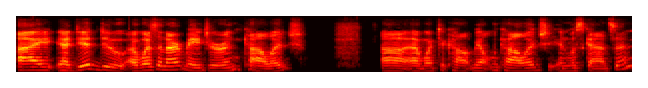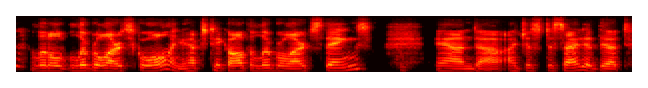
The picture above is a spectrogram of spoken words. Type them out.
I I did do. I was an art major in college. Uh, I went to Col- Milton College in Wisconsin, a little liberal arts school, and you have to take all the liberal arts things. And uh, I just decided that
